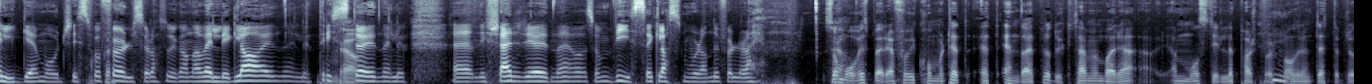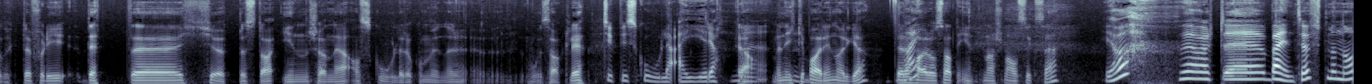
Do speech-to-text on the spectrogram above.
velge emojis for okay. følelser. Da. Så du kan ha veldig glad øyne, eller triste Ja. øyne, eller eh, nysgjerrige øyne, og som viser klassen hvordan du føler deg. Så Ja. må vi spørre, for vi kommer til et, et, enda et produkt her, men bare jeg må stille et par spørsmål rundt dette produktet. Fordi dette kjøpes da inn, skjønner jeg, av skoler og kommuner hovedsakelig. Typisk skoleeier, ja. Ja, men ikke bare i Norge. Dere Nei. har også hatt internasjonal suksess. Ja, det har vært eh, beintøft, men nå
